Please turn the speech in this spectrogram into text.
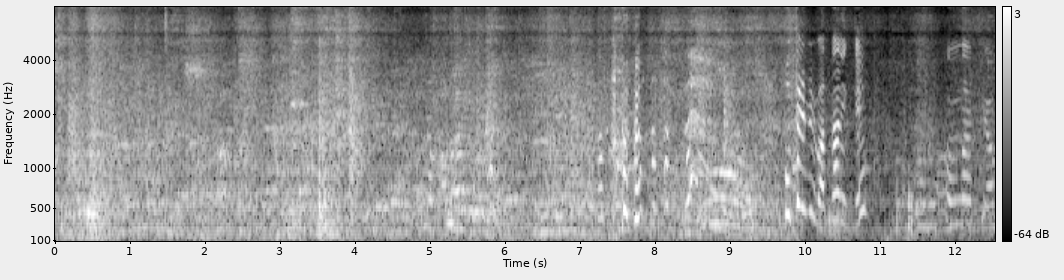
호텔비 맞다니까? 겁나 귀여워.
